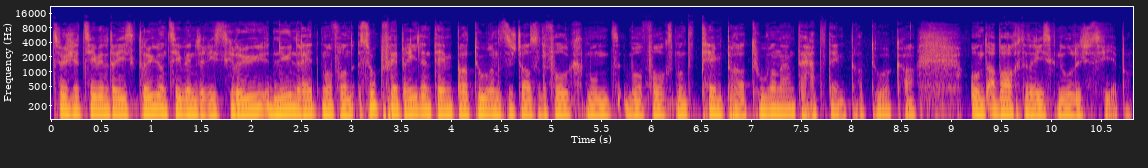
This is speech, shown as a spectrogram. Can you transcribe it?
Zwischen 37,3 und 37,9 redet man von subfebrilen Temperaturen. Das ist also der Volksmund, wo Volksmund Temperatur nennt. Der hat Temperatur gehabt. Und ab 38,0 ist es Fieber.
